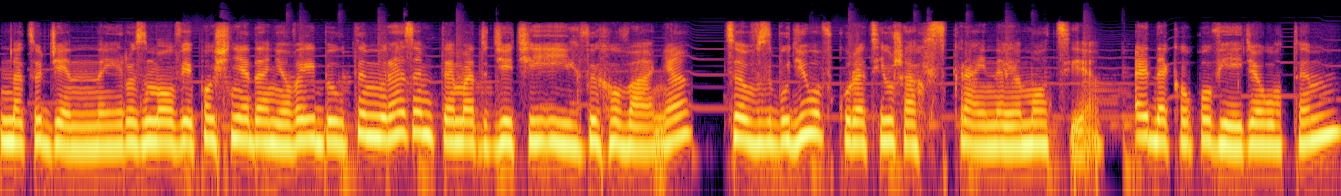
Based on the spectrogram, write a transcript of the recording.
Na codziennej rozmowie pośniadaniowej był tym razem temat dzieci i ich wychowania, co wzbudziło w kuracjuszach skrajne emocje. Edek opowiedział o tym,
